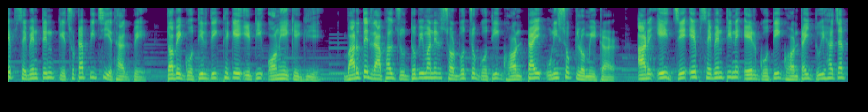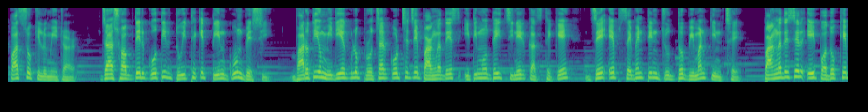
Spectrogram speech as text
এফ সেভেন্টিন কিছুটা পিছিয়ে থাকবে, তবে গতির দিক থেকে এটি অনেক এগিয়ে। ভারতের রাফাল যুদ্ধবিমানের সর্বোচ্চ গতি ঘন্টায় উনিশশো কিলোমিটার, আর এই জে এফ সেভেন্টিন এর গতি ঘন্টায় দুই হাজার পাঁচশো কিলোমিটার। যা শব্দের গতির দুই থেকে তিন গুণ বেশি। ভারতীয় মিডিয়াগুলো প্রচার করছে যে বাংলাদেশ ইতিমধ্যেই চীনের কাছ থেকে জে এফ সেভেন্টিন যুদ্ধ বিমান কিনছে। বাংলাদেশের এই পদক্ষেপ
